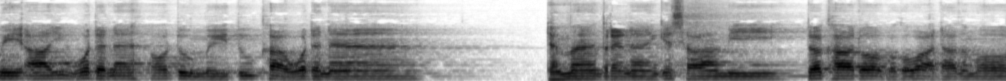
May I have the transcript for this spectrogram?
မေအာယုဝဒနံဟောတုမေဒုက္ခဝဒနံဓမ္မံတရဏံကိစ္ဆာမိဒုက္ခတောဘဂဝတာသမော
